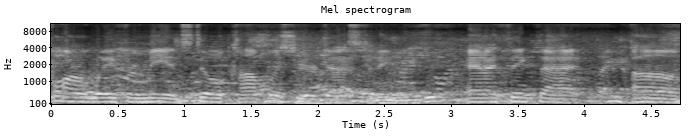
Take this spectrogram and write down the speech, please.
far away from me and still accomplish your destiny. And I think that um,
